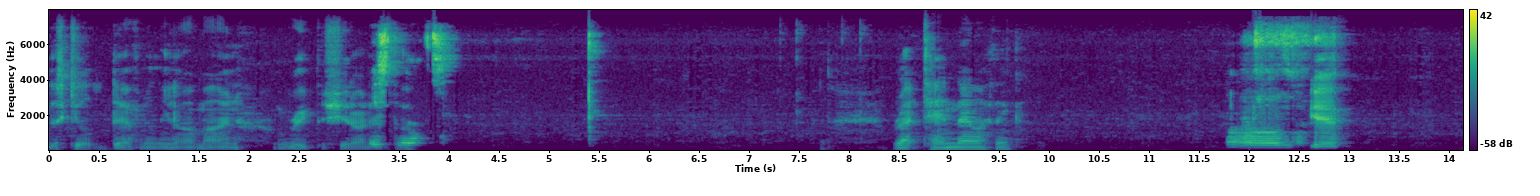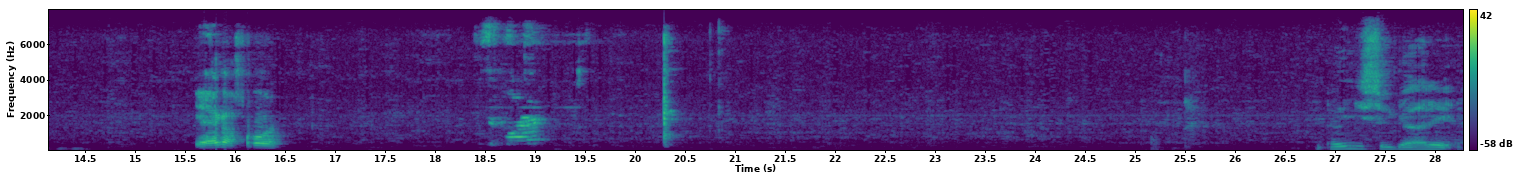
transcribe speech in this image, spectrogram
This kill's definitely not mine. We raped the shit out of it. It's We're at 10 now, I think. Um, yeah. Yeah, I got four. Nice, we got it.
